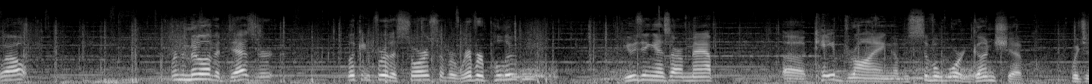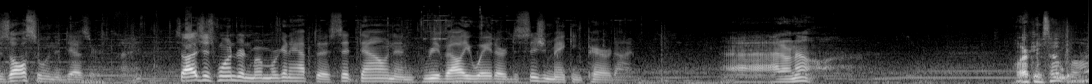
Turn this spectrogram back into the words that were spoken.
Well, we're in the middle of a desert looking for the source of a river pollutant, using as our map a cave drawing of a Civil War gunship, which is also in the desert. So I was just wondering when we're going to have to sit down and reevaluate our decision-making paradigm. Uh, I don't know. Working so far.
